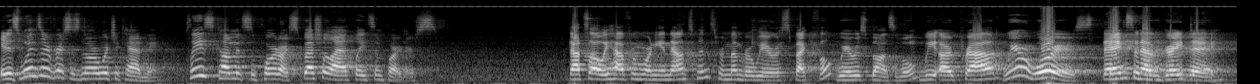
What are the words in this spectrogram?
It is Windsor versus Norwich Academy. Please come and support our special athletes and partners. That's all we have for morning announcements. Remember, we are respectful. We're responsible. We are proud. We are warriors. Thanks and have a great day. Yeah.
